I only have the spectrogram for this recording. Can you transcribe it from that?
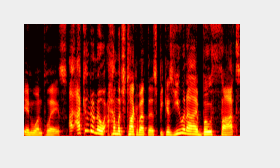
in one place. I, I kind of don't know how much to talk about this because you and I both thought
